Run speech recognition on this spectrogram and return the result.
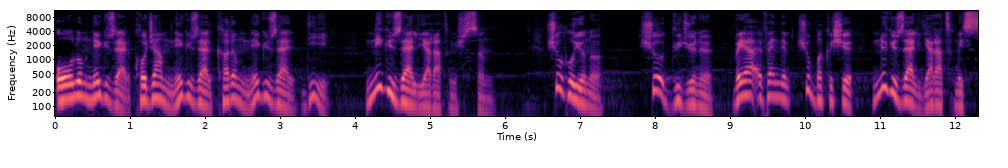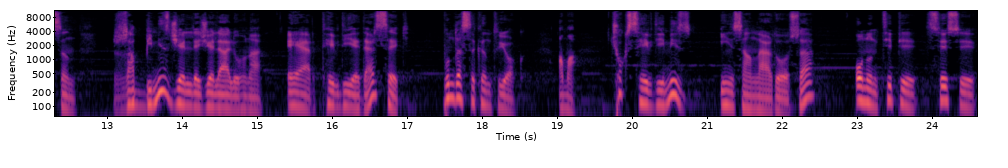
oğlum ne güzel, kocam ne güzel, karım ne güzel değil. Ne güzel yaratmışsın. Şu huyunu, şu gücünü veya efendim şu bakışı ne güzel yaratmışsın. Rabbimiz Celle Celaluhu'na eğer tevdi edersek bunda sıkıntı yok. Ama çok sevdiğimiz insanlarda olsa onun tipi, sesi,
